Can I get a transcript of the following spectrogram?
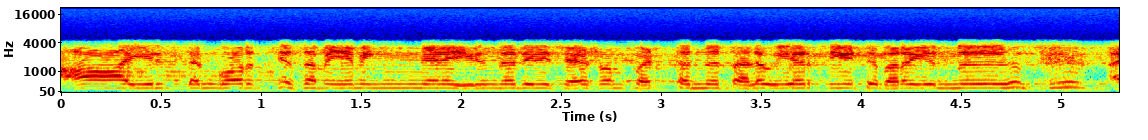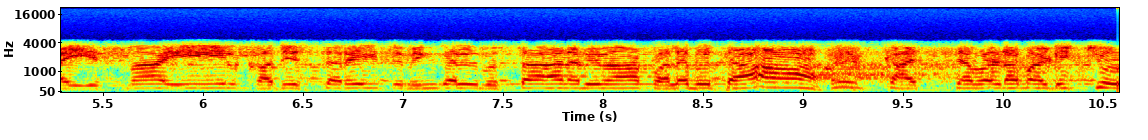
ആ ഇരുത്തം കുറച്ച് സമയം ഇങ്ങനെ ഇരുന്നതിന് ശേഷം പെട്ടെന്ന് തല ഉയർത്തിയിട്ട് പറയുന്നു "ഐ ഇസ്മായിൽ കതിസ്തറയിത്ത് മിങ്കൽ പലബുത്ത കച്ചവടമടിച്ചു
